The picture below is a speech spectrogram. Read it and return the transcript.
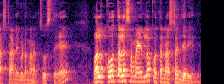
నష్టాన్ని కూడా మనం చూస్తే వాళ్ళ కోతల సమయంలో కొంత నష్టం జరిగింది.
